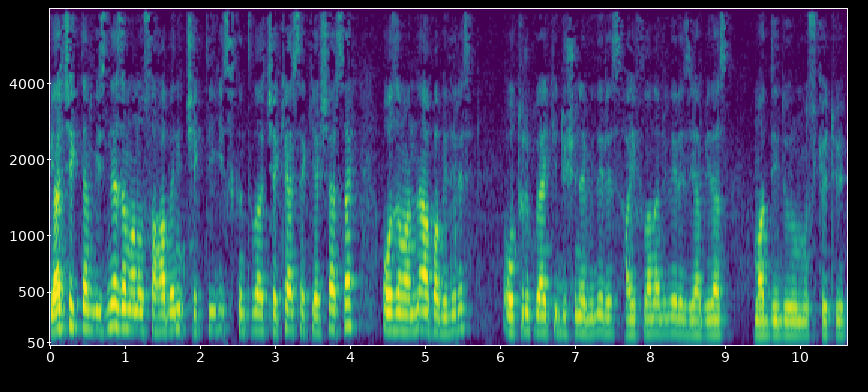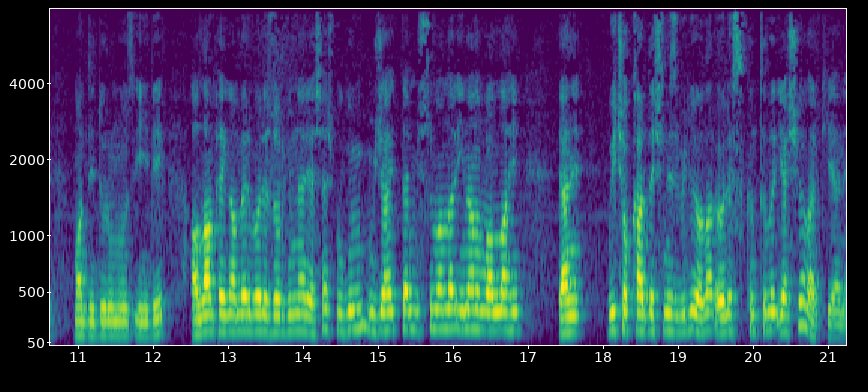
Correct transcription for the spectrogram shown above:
Gerçekten biz ne zaman o sahabenin çektiği sıkıntılar çekersek, yaşarsak o zaman ne yapabiliriz? Oturup belki düşünebiliriz, hayıflanabiliriz ya biraz maddi durumumuz kötü, maddi durumumuz iyi değil. Allah'ın peygamberi böyle zor günler yaşamış. Bugün mücahitler, Müslümanlar inanın vallahi yani birçok kardeşiniz biliyorlar öyle sıkıntılı yaşıyorlar ki yani.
